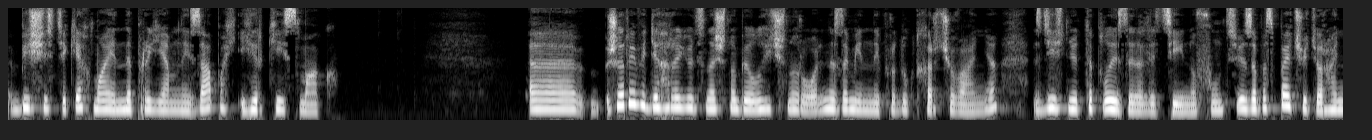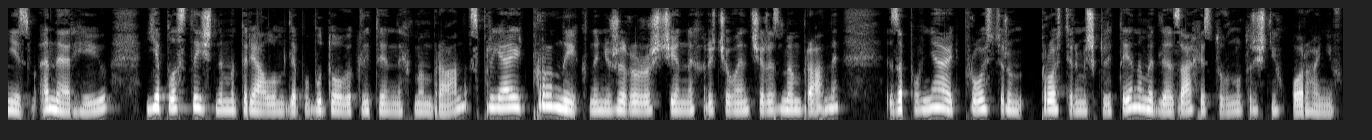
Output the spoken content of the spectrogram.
більшість яких має неприємний запах і гіркий смак. Е, Жири відіграють значну біологічну роль, незамінний продукт харчування, здійснюють теплоізоляційну функцію, забезпечують організм енергією, є пластичним матеріалом для побудови клітинних мембран, сприяють проникненню жиророзчинних речовин через мембрани, заповняють простір, простір між клітинами для захисту внутрішніх органів.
